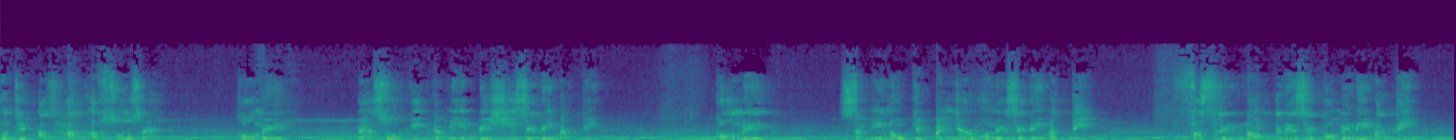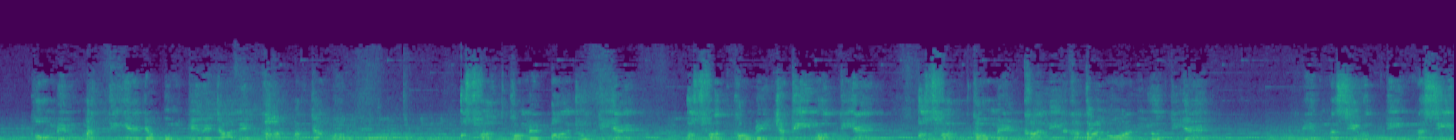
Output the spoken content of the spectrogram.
मुझे अजहद अफसोस है। कौमें पैसों की कमी बेशी से नहीं मरती। जमीनों के बंजर होने से नहीं मरती, फ़सलें न उगने से कौमें नहीं मरती। कौमें मरती हैं जब उनके रिजाले कार मर जाते उस वक्त कौमें बांझ होती है, उस वक्त कौमें यतीम होती है, उस वक्त कौमें खाली खदानों वाली होती है। वीर नसीरुद्दीन नसीर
